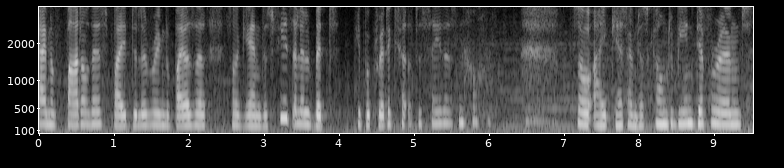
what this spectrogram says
kind of part of this by delivering the biocell. So again, this feels a little bit hypocritical to say this now. so I guess I'm just going to be indifferent.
